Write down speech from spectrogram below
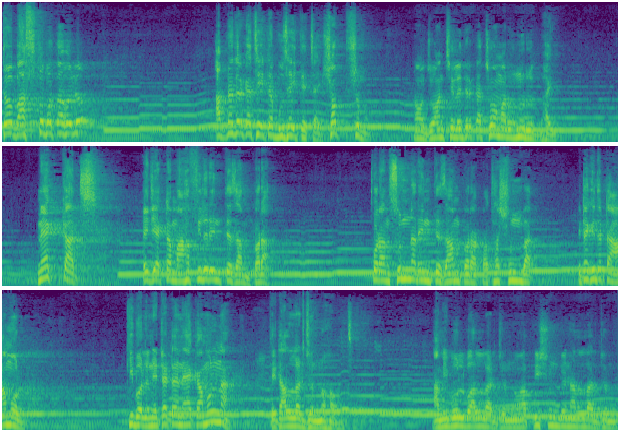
তো বাস্তবতা হলো, আপনাদের কাছে এটা বুঝাইতে চাই সব সময় জোয়ান ছেলেদের কাছেও আমার অনুরোধ ভাই। নেক কাজ, এই যে একটা মাহফিলের ইন্তজাম করা, কোরআন সুন্নার ইন্তজাম করা, কথা শুনবার, এটা কিন্তু একটা আমল। কি বলেন, এটা একটা ন্যাক আমল না? এটা আল্লাহর জন্য হওয়া আমি বলব আল্লাহর জন্য, আপনি শুনবেন আল্লাহর জন্য।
